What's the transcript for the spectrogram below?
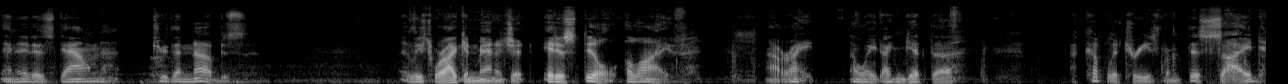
And it is down to the nubs. At least where I can manage it. It is still alive. All right. Oh, wait, I can get the a couple of trees from this side.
